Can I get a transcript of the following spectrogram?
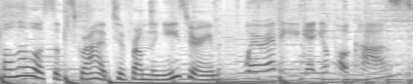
Follow or subscribe to From the Newsroom wherever you get your podcasts.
